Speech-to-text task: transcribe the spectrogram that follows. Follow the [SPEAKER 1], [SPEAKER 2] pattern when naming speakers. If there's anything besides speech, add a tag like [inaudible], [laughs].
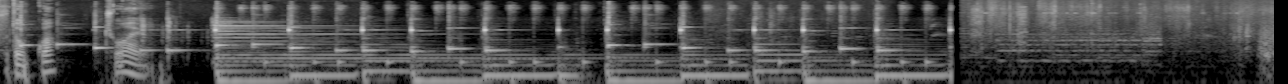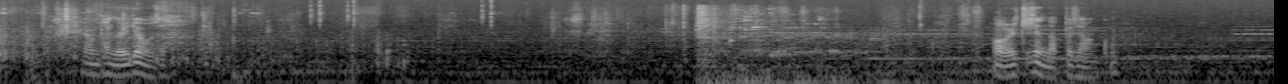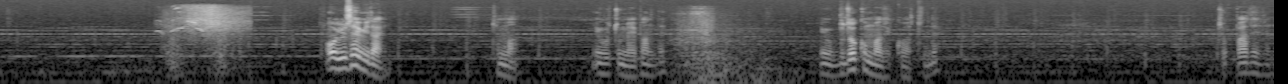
[SPEAKER 1] 구독과 좋아요.
[SPEAKER 2] 한판 더 이겨보자. 어, 12시는 나쁘지 않고. 어, 요셉이다. 잠만. 이거 좀 에반데? 이거 무조건 맞을 것 같은데? 쭉 빠지자.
